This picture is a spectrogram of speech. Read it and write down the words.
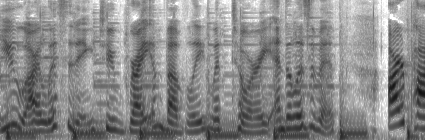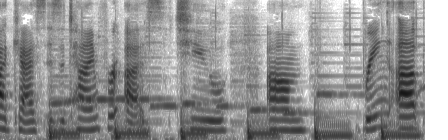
You are listening to Bright and Bubbly with Tori and Elizabeth. Our podcast is a time for us to um, bring up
